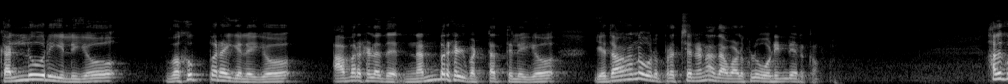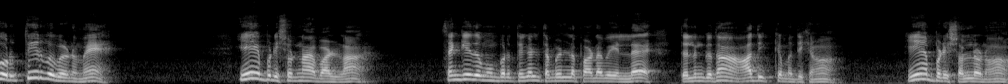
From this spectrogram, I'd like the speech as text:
கல்லூரியிலேயோ வகுப்பறையிலேயோ அவர்களது நண்பர்கள் வட்டத்திலேயோ ஏதான ஒரு பிரச்சனைனா அது அவளுக்குள்ளே ஓடிண்டே இருக்கும். அதுக்கு ஒரு தீர்வு வேணுமே. ஏன் இப்படி சொன்னால் வாழலாம் சங்கீத மும்பருத்திகள் தமிழில் பாடவே இல்லை. தெலுங்கு தான் ஆதிக்கம் அதிகம். ஏன் இப்படி சொல்லணும்?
